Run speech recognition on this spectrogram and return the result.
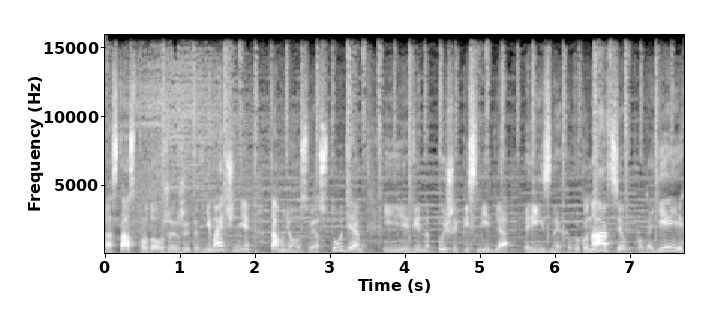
е, Стас продовжує жити в Німеччині. Там у нього своя студія, і він пише пісні для різних виконавців, продає їх.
